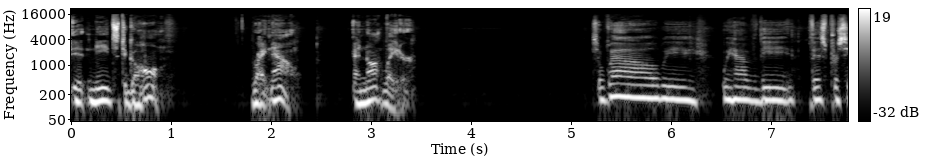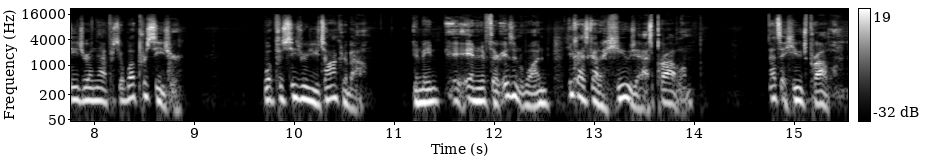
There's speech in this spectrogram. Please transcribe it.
it needs to go home right now and not later? So, well, we we have the this procedure and that procedure. What procedure? What procedure are you talking about? I mean, and if there isn't one, you guys got a huge ass problem. That's a huge problem.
